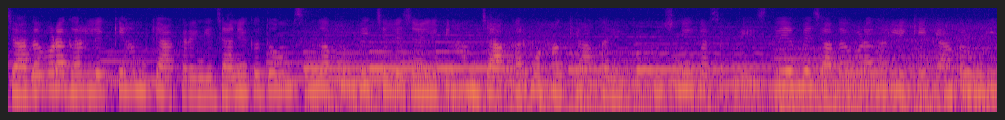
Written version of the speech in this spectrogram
ज़्यादा बड़ा घर लेके हम क्या करेंगे? जाने का तो हम सिंगापुर भी चले जाएँ, लेकिन हम जाकर वहाँ क्या करेंगे? कुछ नहीं कर सकते। इसलिए मैं ज़्यादा बड़ा घर लेके क्या करूँगी?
